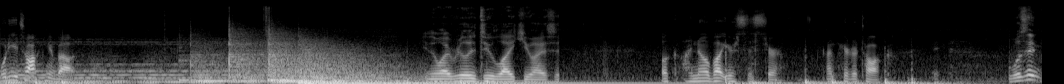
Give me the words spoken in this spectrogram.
what are you talking about? You know I really do like you, Isaac. Look, I know about your sister. I'm here to talk. It wasn't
